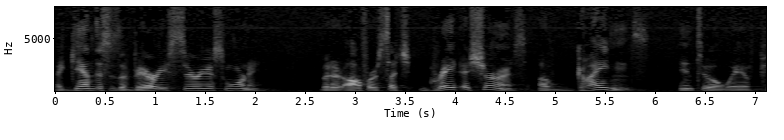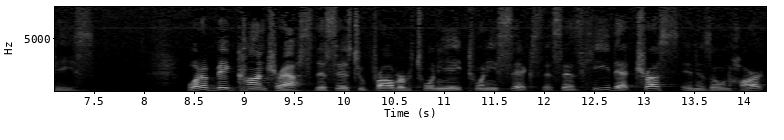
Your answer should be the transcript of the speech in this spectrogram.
Again, this is a very serious warning but it offers such great assurance of guidance into a way of peace. What a big contrast this is to Proverbs 28 26 that says, He that trusts in his own heart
